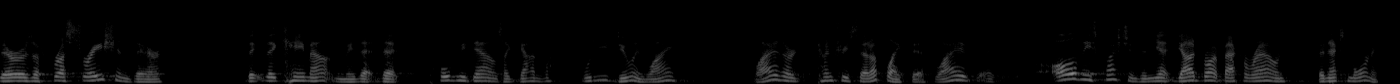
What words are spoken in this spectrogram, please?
there was a frustration there that, that came out in me that that pulled me down. It's like, God, what, what are you doing? Why why is our country set up like this? Why is, uh, all these questions? And yet God brought back around the next morning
